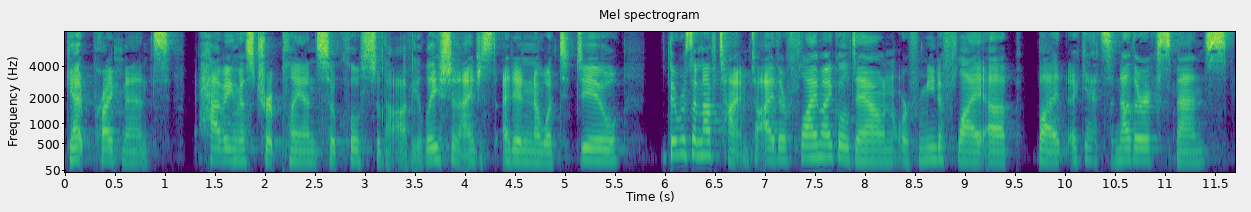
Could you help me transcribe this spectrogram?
get pregnant, having this trip planned so close to the ovulation, I just I didn't know what to do there was enough time to either fly Michael down or for me to fly up. But again, it's another expense,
